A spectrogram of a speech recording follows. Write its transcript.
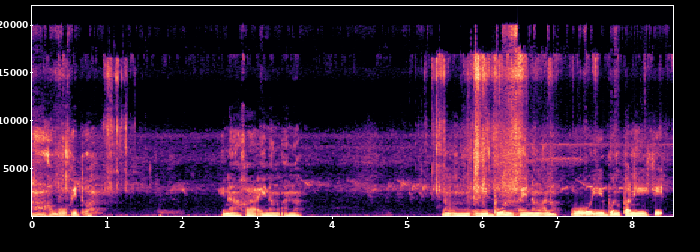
mga kabukid oh. Kinakain ng ano. Ng ibon. Ay ng ano. Oo, ibon. Paniki.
